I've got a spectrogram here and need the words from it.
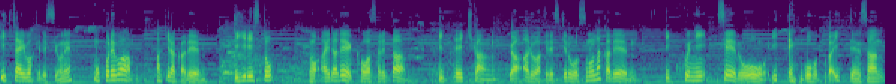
いきたいわけですよね。もうこれは明らかでイギリスとの間で交わされた一定期間があるわけですけどその中で一国に制度を1.5とか1.3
